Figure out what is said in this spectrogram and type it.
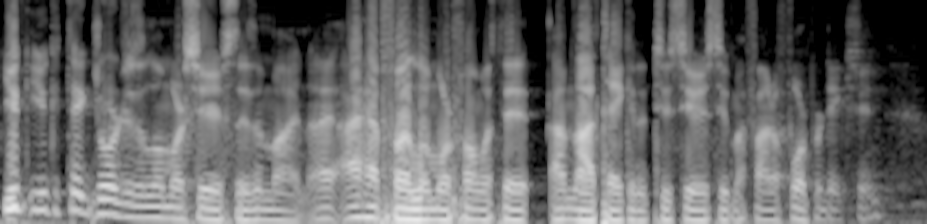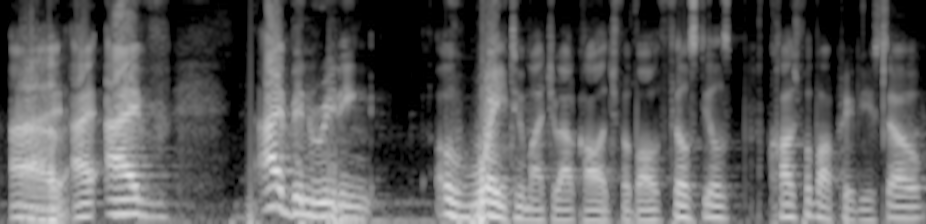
You you could take George's a little more seriously than mine. I, I have fun, a little more fun with it. I'm not taking it too seriously with my Final Four prediction. Um, I, I I've I've been reading uh, way too much about college football. Phil Steele's college football preview. So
